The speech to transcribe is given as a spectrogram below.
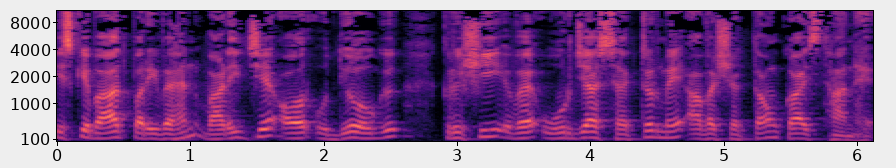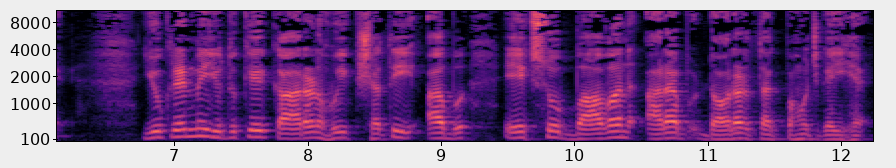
इसके बाद परिवहन, वाणिज्य और उद्योग, कृषि व ऊर्जा सेक्टर में आवश्यकताओं का स्थान है। यूक्रेन में युद्ध के कारण हुई क्षति अब एक सौ बावन अरब डॉलर तक पहुँच गई है।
